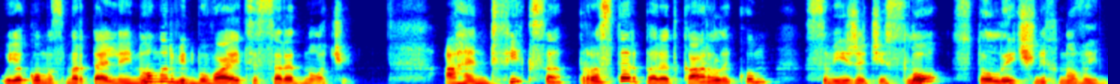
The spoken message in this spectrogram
у якому смертельний номер відбувається серед ночі. Агент Фікса простер перед карликом свіже число столичних новин.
